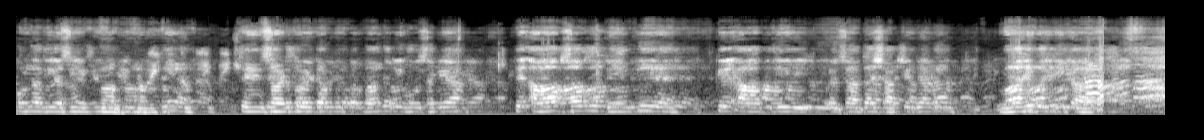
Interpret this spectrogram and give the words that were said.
ਉਹਨਾਂ ਦੀ ਅਸੀਂ ਮਾਫੀ ਮੰਗਦੇ ਹਾਂ ਤੇ ਸਾਡੇ ਤੋਂ ਏਡਾ ਕੋਈ ਪ੍ਰਬੰਧ ਨਹੀਂ ਹੋ ਸਕਿਆ ਤੇ ਆਪ ਸਭ ਨੂੰ ਬੇਨਤੀ ਹੈ ਕਿ ਆਪ ਦੀ ਪ੍ਰਸ਼ਾਦਾ ਛਕ ਜਾਣਾ। ਵਾਹਿਗੁਰੂ ਜੀ ਕਾ ਖਾਲਸਾ।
